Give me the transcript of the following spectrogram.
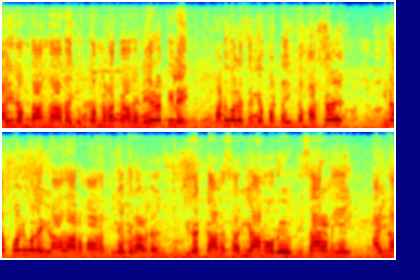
ஆயுதம் தாங்காத யுத்தம் நடக்காத நேரத்திலே படுகொலை செய்யப்பட்ட இந்த மக்கள் இனப்படுகொலையின் ஆதாரமாக திகழ்கிறார்கள். இதற்கான சரியான ஒரு விசாரணையை ஐநா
